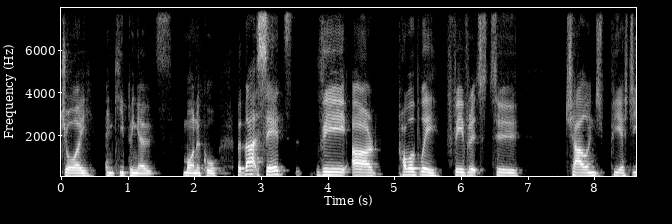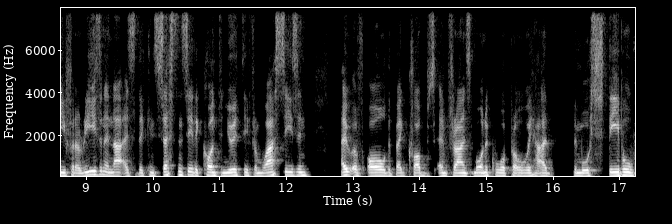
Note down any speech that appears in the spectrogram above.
joy in keeping out Monaco. But that said, they are probably favourites to challenge PSG for a reason, and that is the consistency, the continuity from last season. Out of all the big clubs in France, Monaco have probably had the most stable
